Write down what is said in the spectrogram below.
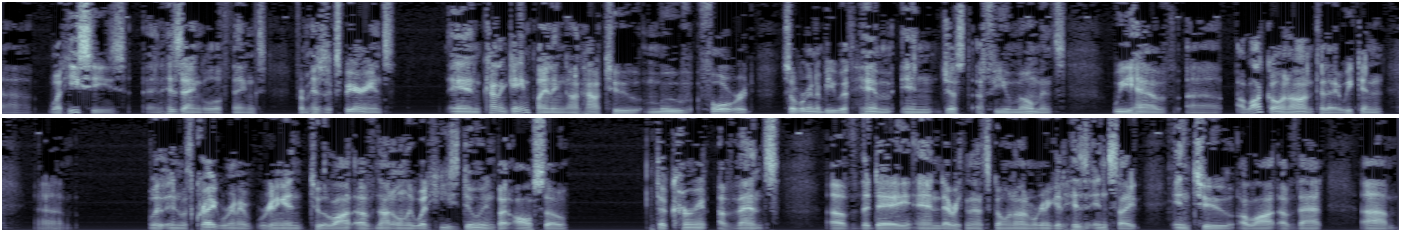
uh, what he sees and his angle of things from his experience, and kind of game planning on how to move forward. So we're going to be with him in just a few moments. We have uh, a lot going on today. We can. Um, with, and with Craig, we're gonna we're gonna get into a lot of not only what he's doing, but also the current events of the day and everything that's going on. We're gonna get his insight into a lot of that. Um,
